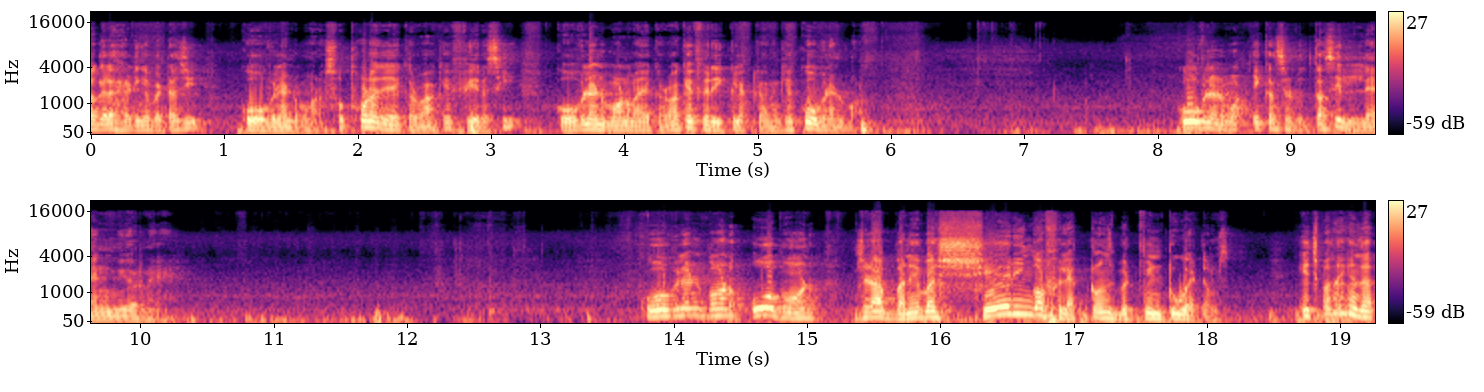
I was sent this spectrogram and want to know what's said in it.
ਅਗਲਾ ਹੈਡਿੰਗ ਹੈ ਬੇਟਾ ਜੀ ਕੋਵਲੈਂਟ ਬੌਂਡ ਸੋ ਥੋੜਾ ਜਿਹਾ ਕਰਵਾ ਕੇ ਫਿਰ ਅਸੀਂ ਕੋਵਲੈਂਟ ਬੌਂਡ ਬਾਰੇ ਕਰਵਾ ਕੇ ਫਿਰ ਰਿਕਲੈਕਟ ਕਰਾਂਗੇ ਕੋਵਲੈਂਟ ਬੌਂਡ ਕੋਵਲੈਂਟ ਬੌਂਡ ਇੱਕ ਕਨਸੈਪਟ ਦਿੱਤਾ ਸੀ ਲੈਂਗਮਿਊਰ ਨੇ। ਕੋਵਲੈਂਟ ਬੌਂਡ ਉਹ ਬੌਂਡ ਜਿਹੜਾ ਬਣੇ by sharing of electrons between two atoms ਇਹ ਚ ਪਤਾ ਕੀ ਹੁੰਦਾ?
